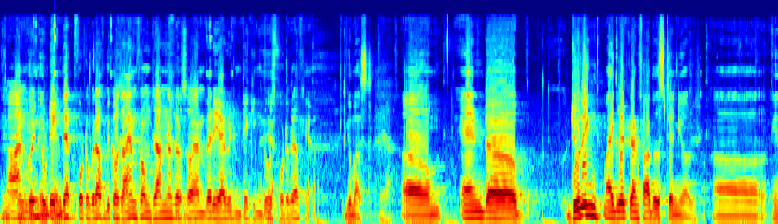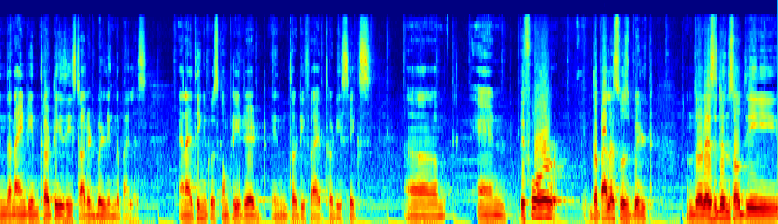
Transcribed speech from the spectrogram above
in- I'm in- going to in- take in- that photograph because I am from Jamnagar, so I am very avid in taking those photographs. Yeah, you must. Yeah. Um, and uh, during my great grandfather's tenure, uh, in the 1930s, he started building the palace. And I think it was completed in 35, 36. Um, and before the palace was built, the residence of the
